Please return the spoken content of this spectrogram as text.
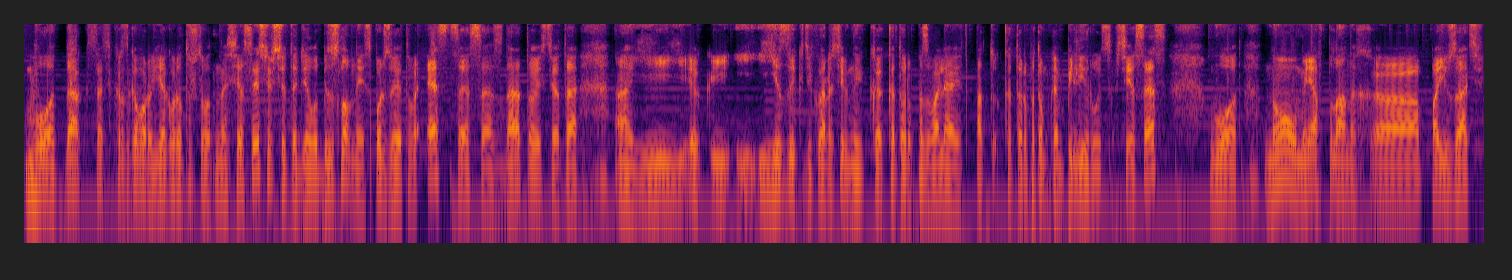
Вот, да, кстати, к разговору, я говорил, что вот на CSS все это делаю. Безусловно, я использую этого SCSS, да, то есть это а, язык декларативный, который позволяет, который потом компилируется в CSS, вот. Но у меня в планах э, поюзать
